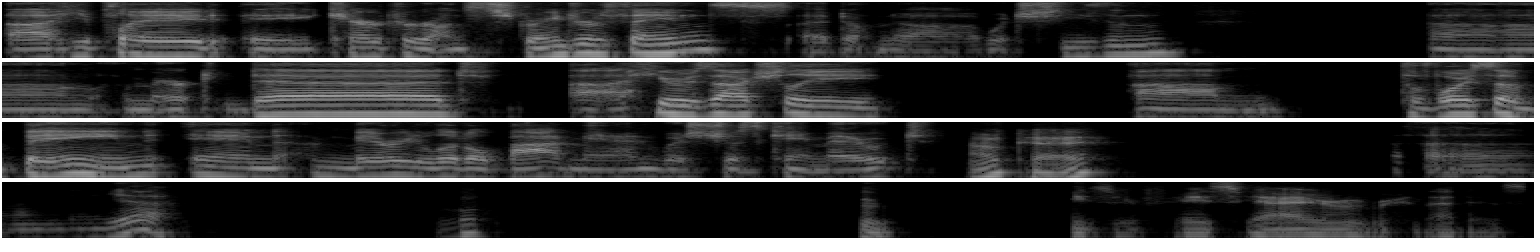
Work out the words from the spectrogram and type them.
Uh, he played a character on Stranger Things. I don't know which season. Um, American Dad. Uh, he was actually um the voice of Bane in Merry Little Batman, which just came out. Okay. Um, yeah, Cool. Hmm. Taserface. Yeah, I remember who that is.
